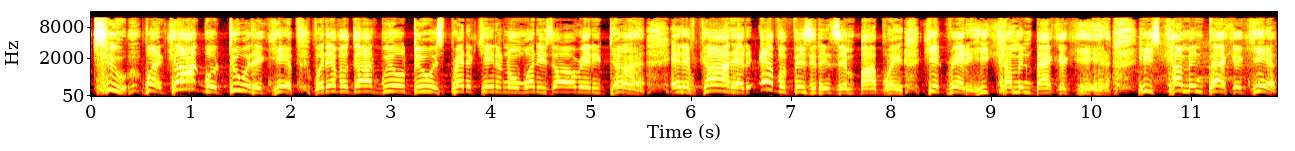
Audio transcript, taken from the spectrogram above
two, one. God will do it again. Whatever God will do is predicated on what He's already done. And if God had ever visited Zimbabwe, get ready. He's coming back again. He's coming back again.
